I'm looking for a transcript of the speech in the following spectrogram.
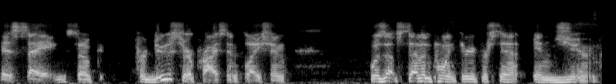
is saying. So producer price inflation was up 7.3% in June,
